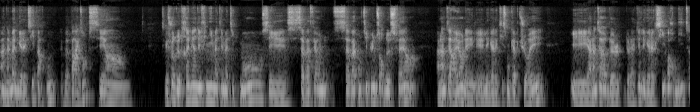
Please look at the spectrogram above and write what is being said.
un amas de galaxies, par contre, eh ben, par exemple, c'est quelque chose de très bien défini mathématiquement. ça va faire ça va constituer une sorte de sphère. À l'intérieur, les, galaxies sont capturées et à l'intérieur de, laquelle les galaxies orbitent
